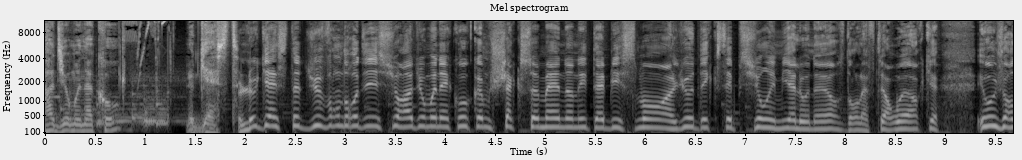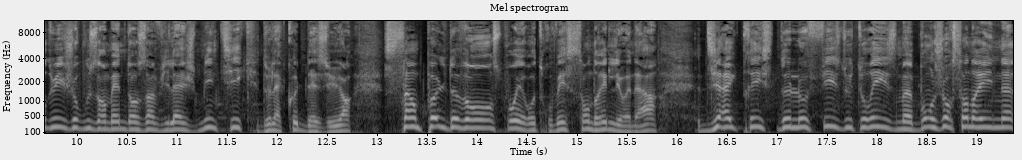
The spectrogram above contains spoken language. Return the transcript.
Radio Monaco, le guest. Le guest du vendredi sur Radio Monaco, comme chaque semaine, un établissement, un lieu d'exception est mis à l'honneur dans l'afterwork. Et aujourd'hui, je vous emmène dans un village mythique de la Côte d'Azur, Saint-Paul-de-Vence, pour y retrouver Sandrine Léonard, directrice de l'Office du tourisme. Bonjour Sandrine.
